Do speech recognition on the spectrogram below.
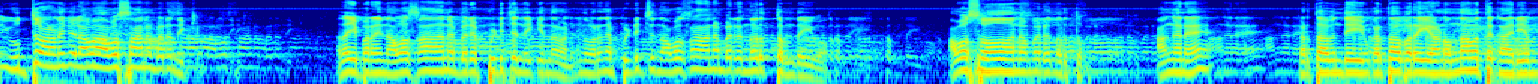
യുദ്ധമാണെങ്കിൽ അവ അവസാനം വരെ നിൽക്കും. അതാ ഈ പറയുന്ന അവസാനം വരെ പിടിച്ചു നിൽക്കുന്നവൻ എന്ന് പറഞ്ഞാൽ പിടിച്ച് അവസാനം വരെ നിർത്തും ദൈവം. അവസാനം വരെ നിർത്തും. അങ്ങനെ കർത്താവിന്റെയും കർത്താവ് പറയുകയാണ് ഒന്നാമത്തെ കാര്യം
